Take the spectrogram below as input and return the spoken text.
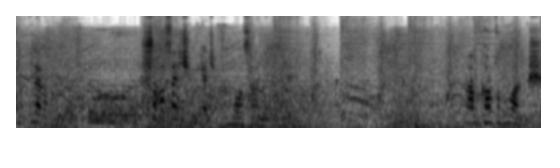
Siktiler adamı. Şu hasar için mi gerçekten bu hasar? Tamam kartopu varmış.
